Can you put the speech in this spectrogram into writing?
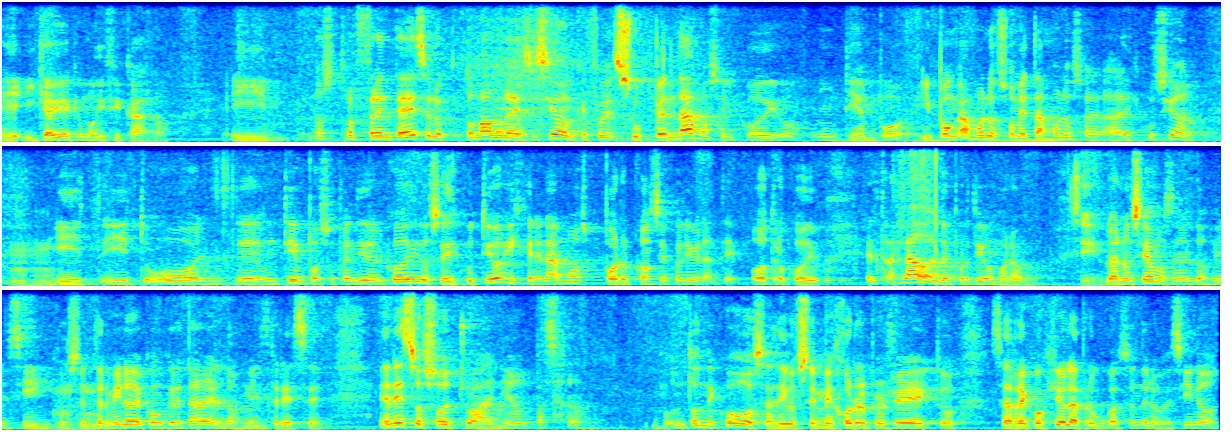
eh, y que había que modificarlo. Y nosotros frente a eso lo, tomamos una decisión que fue suspendamos el código un tiempo y pongámoslo, sometámoslo a, discusión. y, tuvo eh, un tiempo suspendido el código, se discutió y generamos por el Consejo Liberante otro código. El traslado del Deportivo Morón. Lo anunciamos en el 2005, se terminó de concretar en el 2013. En esos ocho años pasaron un montón de cosas, digo, se mejoró el proyecto, se recogió la preocupación de los vecinos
